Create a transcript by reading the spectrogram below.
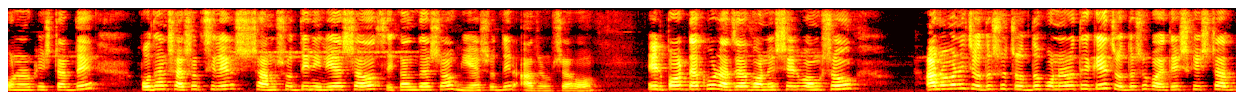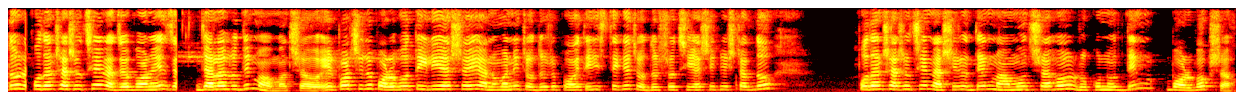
পনেরো খ্রিস্টাব্দে প্রধান শাসক ছিলেন শামসুদ্দিন ইলিয়াস শাহ, সিকান্দার শাহ, গিয়াসুদ্দিন আজম শাহ। এরপর দেখো রাজা গণেশের বংশ আনুমানিক চোদ্দোশো চোদ্দ পনেরো থেকে চোদ্দশো পঁয়ত্রিশ খ্রিস্টাব্দ প্রধান শাসক ছিলেন রাজা গণেশ জালালউদ্দিন মোহাম্মদ শাহ। এরপর ছিল পরবর্তী ইলিয়াস শাহী, আনুমানিক চোদ্দোশো পঁয়ত্রিশ থেকে চোদ্দোশো ছিয়াশি খ্রিস্টাব্দ প্রধান শাসক ছিলেন নাসিরউদ্দিন মাহমুদ শাহ রুকুন উদ্দিন বরবক শাহ।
